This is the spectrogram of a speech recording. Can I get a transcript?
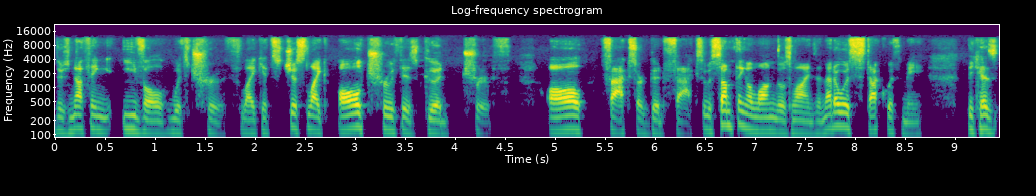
there's nothing evil with truth. Like it's just like all truth is good truth. All facts are good facts. It was something along those lines. And that always stuck with me because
